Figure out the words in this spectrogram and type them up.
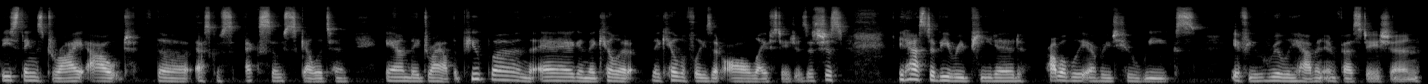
these things dry out the exoskeleton and they dry out the pupa and the egg and they kill it they kill the fleas at all life stages it's just it has to be repeated probably every two weeks if you really have an infestation.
